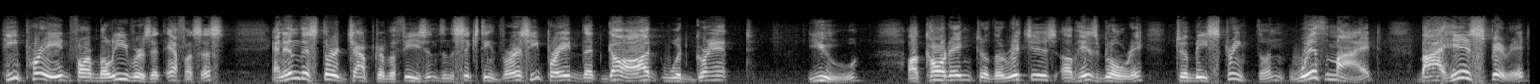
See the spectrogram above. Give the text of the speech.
he prayed for believers at Ephesus. And in this third chapter of Ephesians, in the 16th verse, he prayed that God would grant you, according to the riches of his glory, to be strengthened with might by his Spirit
